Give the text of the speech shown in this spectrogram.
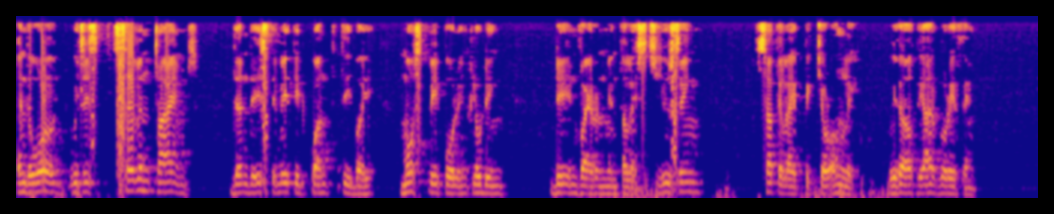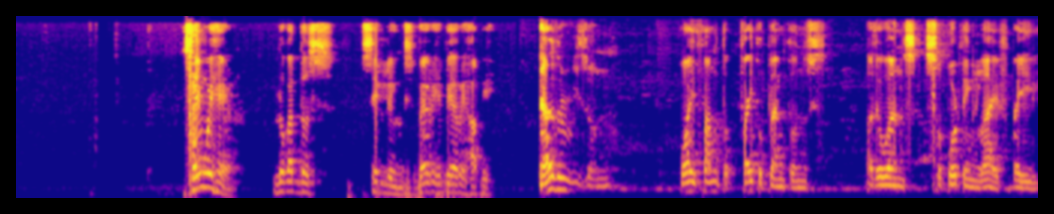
in the world, which is seven times than the estimated quantity by most people, including the environmentalists, using satellite picture only, without the algorithm. Same way here. Look at those seedlings, very, very happy. The other reason why phytoplanktons are the ones supporting life by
